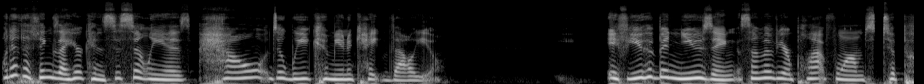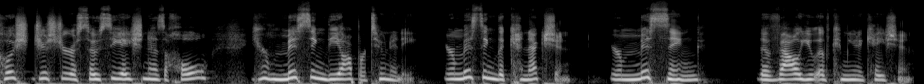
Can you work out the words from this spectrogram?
one of the things i hear consistently is how do we communicate value if you have been using some of your platforms to push just your association as a whole you're missing the opportunity you're missing the connection you're missing the value of communication.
